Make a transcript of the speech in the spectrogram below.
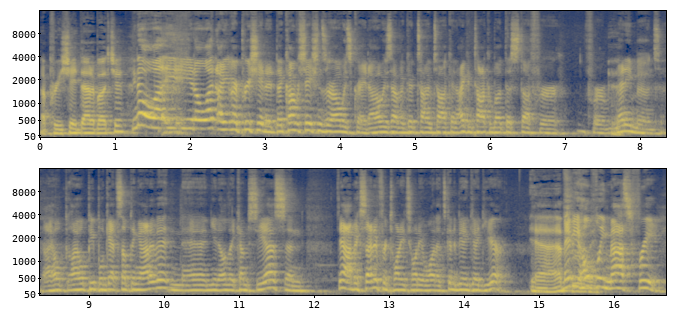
appreciate that about you. You know what? You, you know what? I, I appreciate it. The conversations are always great. I always have a good time talking. I can talk about this stuff for for many moons. I hope I hope people get something out of it, and, and you know they come see us. And yeah, I'm excited for 2021. It's going to be a good year. Yeah, absolutely. Maybe hopefully mask free.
